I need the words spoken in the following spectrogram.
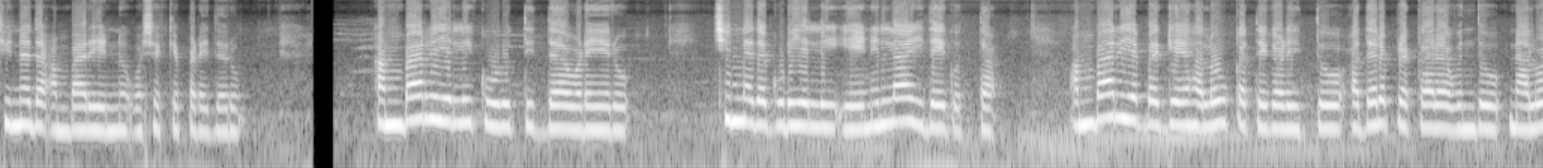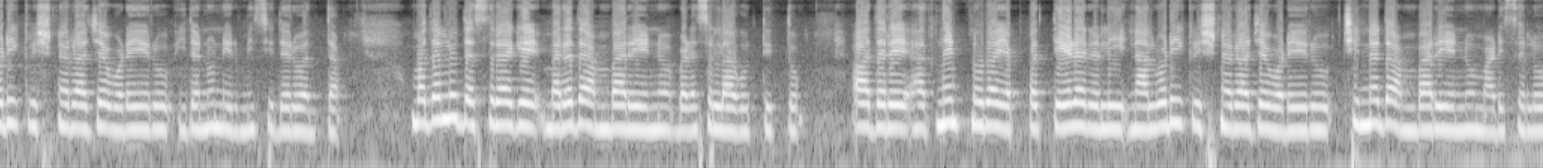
ಚಿನ್ನದ ಅಂಬಾರಿಯನ್ನು ವಶಕ್ಕೆ ಪಡೆದರು. ಅಂಬಾರಿಯಲ್ಲಿ ಕೂರುತ್ತಿದ್ದ ಒಡೆಯರು ಚಿನ್ನದ ಗುಡಿಯಲ್ಲಿ ಏನೆಲ್ಲ ಇದೆ ಗೊತ್ತಾ? ಅಂಬಾರಿಯ ಬಗ್ಗೆ ಹಲವು ಕಥೆಗಳಿತ್ತು. ಅದರ ಪ್ರಕಾರ ಒಂದು ನಾಲ್ವಡಿ ಕೃಷ್ಣರಾಜ ಒಡೆಯರು ಇದನ್ನು ನಿರ್ಮಿಸಿದರು ಅಂತ. ಮೊದಲು ದಸರಾಗೆ ಮರದ ಅಂಬಾರಿಯನ್ನು ಬಳಸಲಾಗುತ್ತಿತ್ತು. ಆದರೆ ಹದಿನೆಂಟುನೂರ ಎಪ್ಪತ್ತೇಳರಲ್ಲಿ ನಾಲ್ವಡಿ ಕೃಷ್ಣರಾಜ ಒಡೆಯರು ಚಿನ್ನದ ಅಂಬಾರಿಯನ್ನು ಮಾಡಿಸಲು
